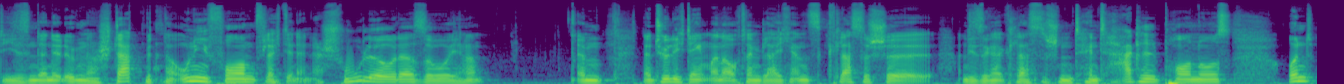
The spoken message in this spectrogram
die sind dann in irgendeiner Stadt mit einer Uniform, vielleicht in einer Schule oder so, ja. Ähm, natürlich denkt man auch dann gleich ans klassische, an diese klassischen Tentakel-Pornos. Und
